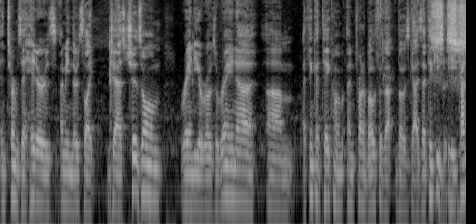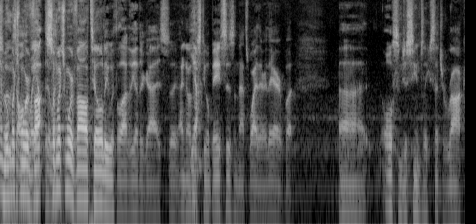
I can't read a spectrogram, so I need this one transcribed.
in terms of hitters. I mean, there's like Jazz Chisholm, Randy Arozarena. Um, I think I'd take him in front of both of that, those guys. I think he, he kind of so much more vo- so like, much more volatility with a lot of the other guys. I know yeah. they steal bases and that's why they're there, but uh, Olson just seems like such a rock.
